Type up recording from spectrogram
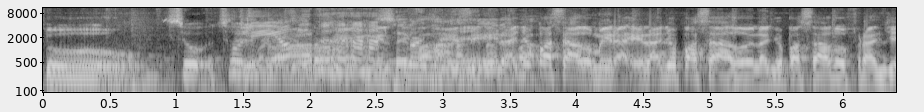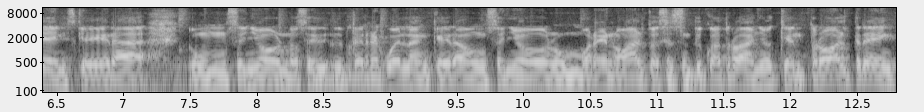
su Su, su lío. Sí, el año pasado, mira, el año pasado, el año pasado, Frank James, que era un señor, no sé, ustedes recuerdan que era un señor, un moreno alto de 64 años, que entró al tren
